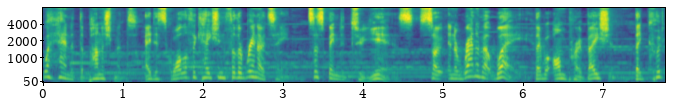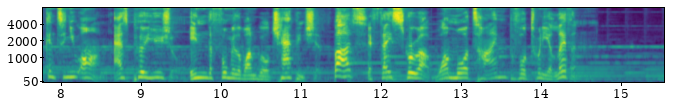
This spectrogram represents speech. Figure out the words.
were handed the punishment a disqualification for the Renault team, suspended two years. So, in a roundabout way, they were on probation. They could continue on, as per usual, in the Formula One World Championship. But if they screw up one more time before 2011,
